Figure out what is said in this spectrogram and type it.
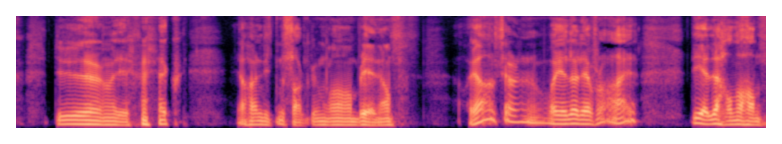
du, jeg, har en liten sak vi må bli enige om. Ja, sier han, hva gjelder det for noe? Nei, det gjelder han og han.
